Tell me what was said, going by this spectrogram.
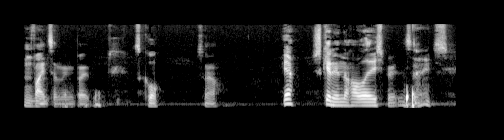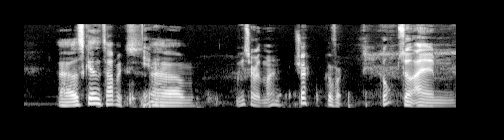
and Mhm. find something, but it's cool. So, yeah, just get in the holiday spirit. That's it. Nice. Uh, let's get into topics. Yeah. Um, We can start with mine. sure, go for it. Cool. So I'm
